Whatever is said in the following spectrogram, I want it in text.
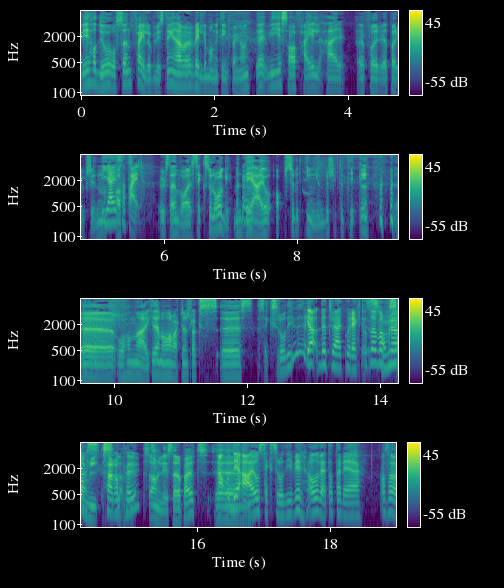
Vi hadde jo også en feilopplysning. Her var veldig mange ting på en gang. Vi sa feil her eh, for et par uker siden. Jeg sa feil. Ulstein var sexolog. Men det er jo absolutt ingen beskyttet tittel. uh, og han er ikke det, men han har vært en slags uh, sexrådgiver. Ja, det tror jeg er korrekt. Altså, Samlivsterapeut. Samlivsterapeut. Ja, og det er jo sexrådgiver. Alle vet at det er det Altså,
